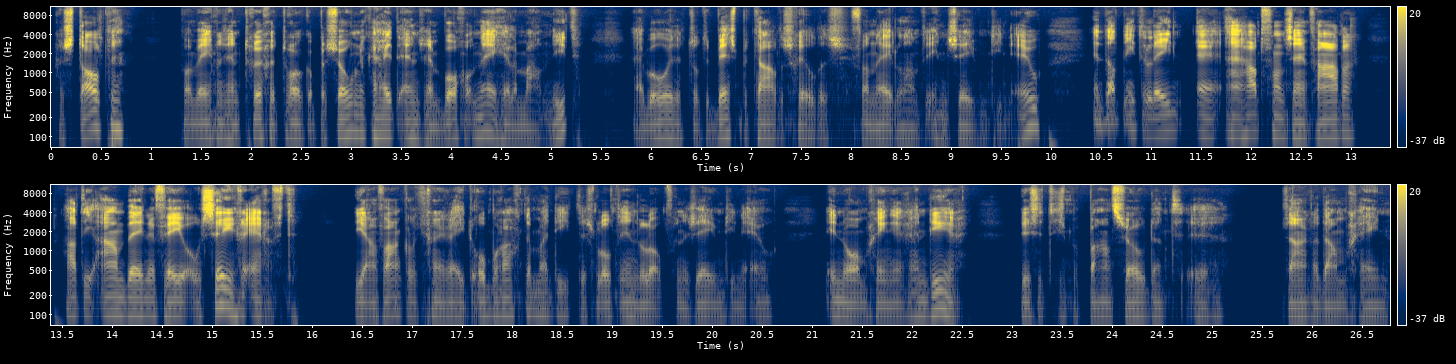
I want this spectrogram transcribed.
gestalte, vanwege zijn teruggetrokken persoonlijkheid en zijn bochel? Nee, helemaal niet. Hij behoorde tot de best betaalde schilders van Nederland in de 17e eeuw. En dat niet alleen, eh, hij had van zijn vader had hij aandelen VOC geërfd. Die aanvankelijk geen reet opbrachten, maar die tenslotte in de loop van de 17e eeuw enorm gingen renderen. Dus het is bepaald zo dat uh, Zaredam geen,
